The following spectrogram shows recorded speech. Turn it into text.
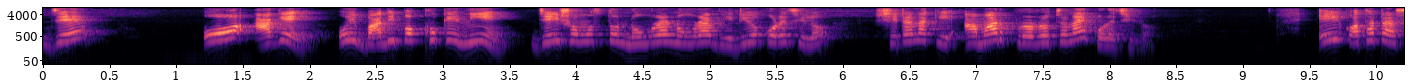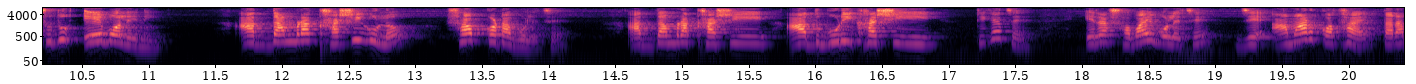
যে ও আগে ওই বাদীপক্ষকে নিয়ে যেই সমস্ত নোংরা নোংরা ভিডিও করেছিল, সেটা নাকি আমার প্ররোচনায় করেছিল। এই কথাটা শুধু এ বলেনি, আদ্দামরা খাসিগুলো সব কটা বলেছে। আদ্দামরা খাসি, আদবুড়ি খাসি, ঠিক আছে? এরা সবাই বলেছে যে আমার কথায় তারা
